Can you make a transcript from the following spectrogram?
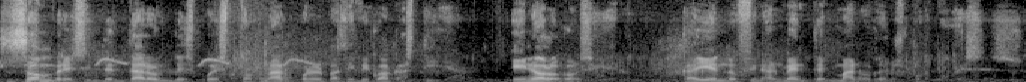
Sus hombres intentaron después tornar por el Pacífico a Castilla, y no lo consiguieron, cayendo finalmente en manos de los portugueses.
